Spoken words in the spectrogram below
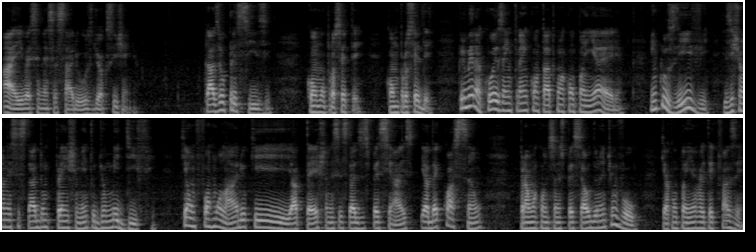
aí vai ser necessário o uso de oxigênio. Caso eu precise, como proceder? Como proceder? Primeira coisa é entrar em contato com a companhia aérea. Inclusive, existe uma necessidade de um preenchimento de um MEDIF, que é um formulário que atesta necessidades especiais e adequação para uma condição especial durante um voo, que a companhia vai ter que fazer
